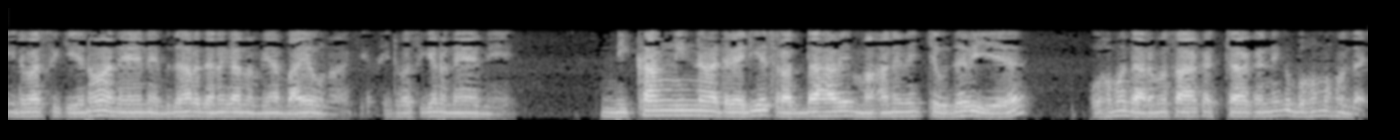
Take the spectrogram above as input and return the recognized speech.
ඊට පස්සේ කියනවා නෑ නෑ බුදුහාර දැනගන්න මෙයා බය වුණා කියලා. ඊට පස්සේ කියනවා නෑ මේ නිකන් ඉන්නවට වැඩිය ශ්‍රද්ධාවෙන් මහාන වෙච්ච උදවිය කොහොම ධර්ම සාකච්ඡා කරන එක බොහොම හොඳයි.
